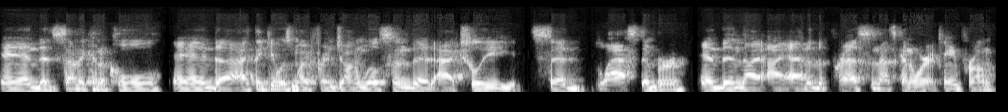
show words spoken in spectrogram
and it sounded kind of cool. And uh, I think it was my friend John Wilson that actually said last ember. And then I, I added the press and that's kind of where it came from.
